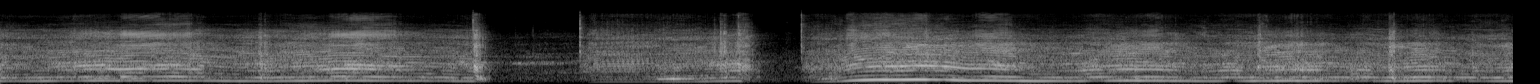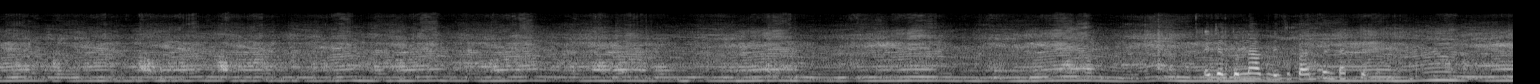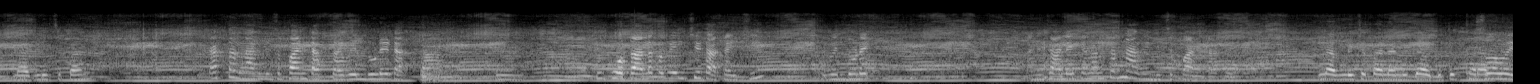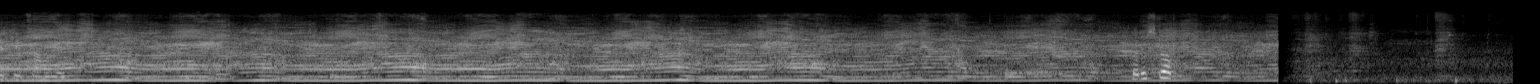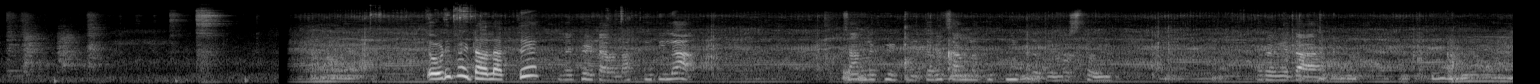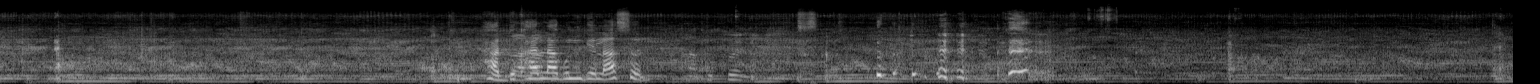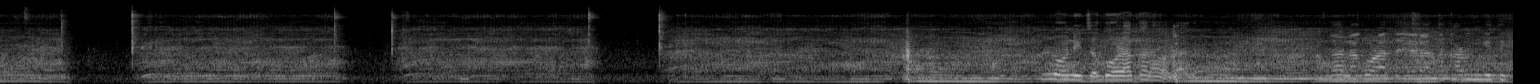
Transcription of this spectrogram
पण याच्यातून नागलीचं पान पण टाकते? नागलीचं पान. टाकता नागलीचं पाणी टाकता वेलदोडे टाकता तूप होत आलं का वेलची टाकायची वेलदोडे. आणि झाल्याच्यानंतर नागलीचं पाणी टाकायचं. नागलीच्या पानाने काय होतं तूप खराब. चव येते चांगली. करू स्टॉप. एवढी फेटावं लागते? लय फेटावं लागते तिला. चांगलं फेटले तर चांगलं तूप निघतं ते मस्त. रवेदार हात दुखायला लागून गेला असेल. हा दुखतोय. लोणीचं गोळा करावा लागेल. झाला गोळा तयार आता काढून घेते.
